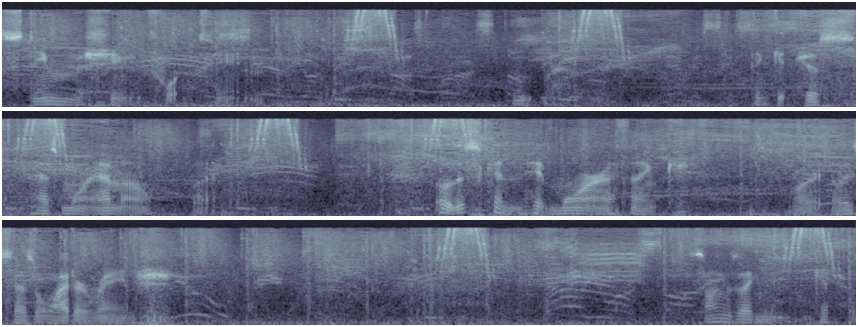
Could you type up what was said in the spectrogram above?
Steam Machine 14. Ooh. I think it just has more ammo, but... Oh, this can hit more, I think. Or at least has a wider range. As long as I can get the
